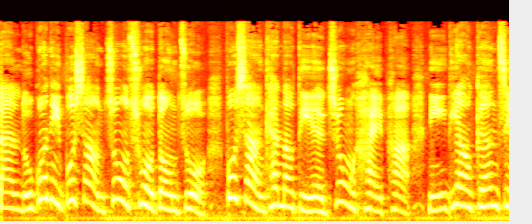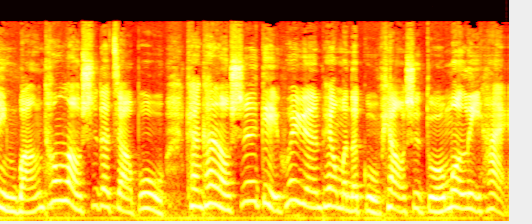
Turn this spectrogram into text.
但如果你不想做错动作，不想看到跌就害怕，你一定要跟紧王通老师的脚步，看看老师给会员朋友们的股票是多么厉害。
